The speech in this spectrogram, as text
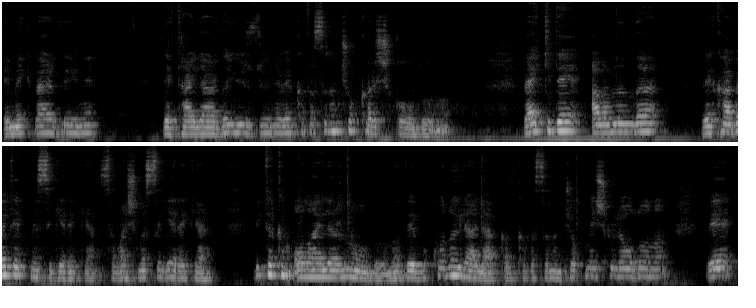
emek verdiğini, detaylarda yüzdüğünü ve kafasının çok karışık olduğunu, belki de alanında rekabet etmesi gereken, savaşması gereken bir takım olayların olduğunu ve bu konuyla alakalı kafasının çok meşgul olduğunu ve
